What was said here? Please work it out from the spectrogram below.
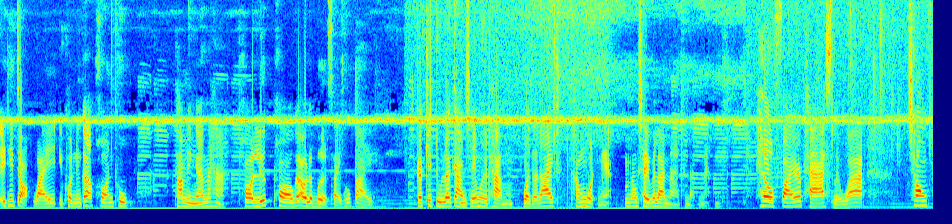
ไอ้ที่เจาะไว้ อีกคนนึงก็ค้อนทุบทำอย่างนั้นนะคะพอลึกพอก็เอาระเบิดใส่เข้าไป ก็คิดดูแล้วการใช้มือทำกว่าจะได้ทั้งหมดเนี่ยมันต้องใช้เวลานานขนาดไหน Hellfire Pass หรือว่าช่องไฟ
